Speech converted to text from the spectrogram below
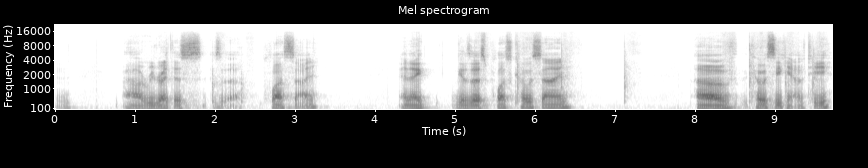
and uh, rewrite this as a plus sign. And that gives us plus cosine of cosecant of t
